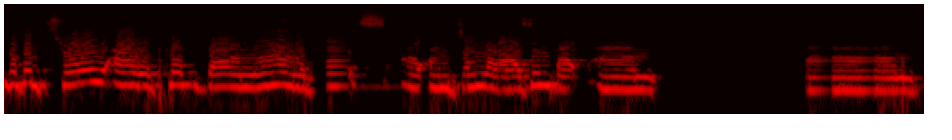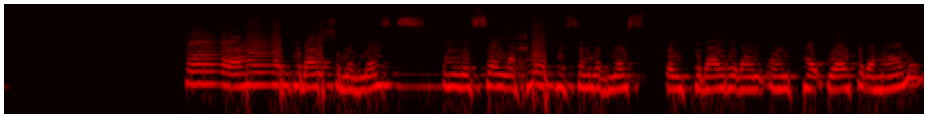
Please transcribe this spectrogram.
the big three I would put down now, and again, it's I, am generalising, but um, um, predation of nests, and we're seeing 100% of nests being predated on, on Cape York at the moment.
